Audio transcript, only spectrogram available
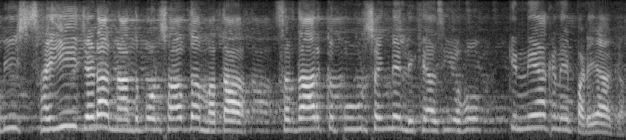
ਵੀ ਸਹੀ ਜਿਹੜਾ ਅਨੰਦਪੁਰ ਸਾਹਿਬ ਦਾ ਮਤਾ ਸਰਦਾਰ ਕਪੂਰ ਸਿੰਘ ਨੇ ਲਿਖਿਆ ਸੀ, ਉਹ ਕਿੰਨਿਆਂ ਖਣੇ ਪੜਿਆਗਾ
